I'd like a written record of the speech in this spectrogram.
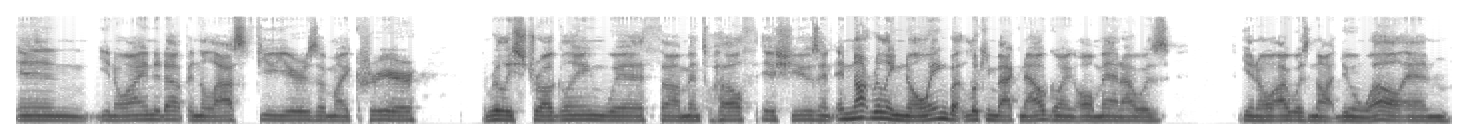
and you know I ended up in the last few years of my career really struggling with uh, mental health issues and and not really knowing, but looking back now, going, oh man, I was, you know, I was not doing well, and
